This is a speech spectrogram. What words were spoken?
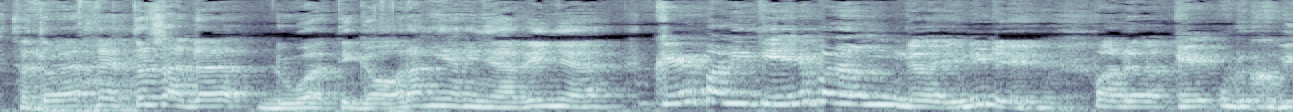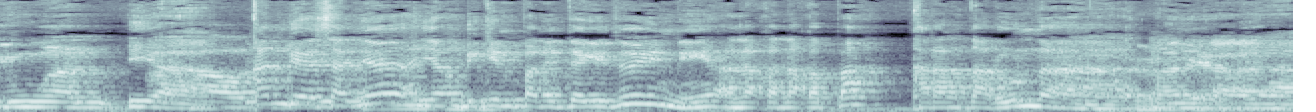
satu RT. Terus ada dua tiga orang yang nyarinya. kayak panitianya pada nggak ini deh pada kayak udah kebingungan Iya, kan gitu. biasanya yang bikin panitia gitu ini anak-anak apa? Karang Taruna. Iya, Iya, iya.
